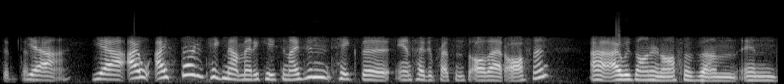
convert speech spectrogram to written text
symptoms? Yeah, yeah. I I started taking that medication. I didn't take the antidepressants all that often. Uh, I was on and off of them, and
